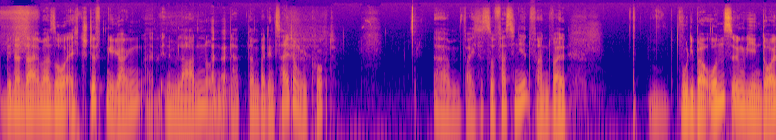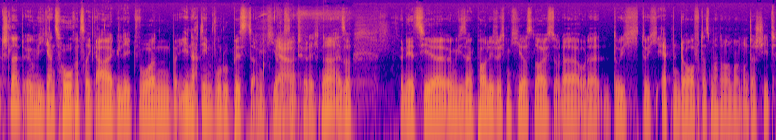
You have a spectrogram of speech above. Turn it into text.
bin dann da immer so echt stiften gegangen äh, in dem Laden und habe dann bei den Zeitungen geguckt, ähm, weil ich das so faszinierend fand, weil wo die bei uns irgendwie in Deutschland irgendwie ganz hoch ins Regal gelegt wurden, je nachdem, wo du bist am Kiosk Ja. natürlich. Ne? Also wenn du jetzt hier irgendwie St. Pauli durch den Kiosk läufst oder, oder durch, durch Eppendorf, das macht auch nochmal einen Unterschied.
